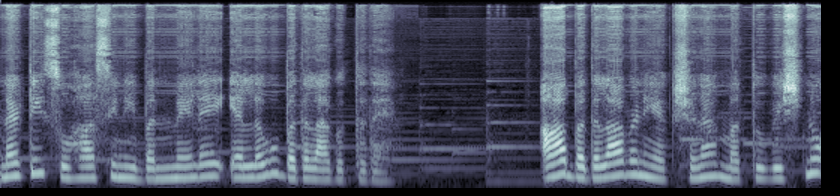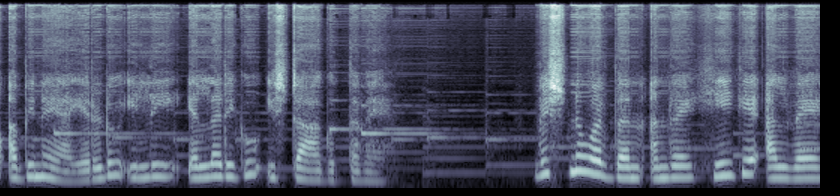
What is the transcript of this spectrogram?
ನಟಿ ಸುಹಾಸಿನಿ ಬಂದ್ಮೇಲೆ ಎಲ್ಲವೂ ಬದಲಾಗುತ್ತದೆ. ಆ ಬದಲಾವಣೆಯ ಕ್ಷಣ ಮತ್ತು ವಿಷ್ಣು ಅಭಿನಯ ಎರಡೂ ಇಲ್ಲಿ ಎಲ್ಲರಿಗೂ ಇಷ್ಟ ಆಗುತ್ತವೆ. ವಿಷ್ಣುವರ್ಧನ್ ಅಂದ್ರೆ ಹೀಗೆ ಅಲ್ವೇ?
